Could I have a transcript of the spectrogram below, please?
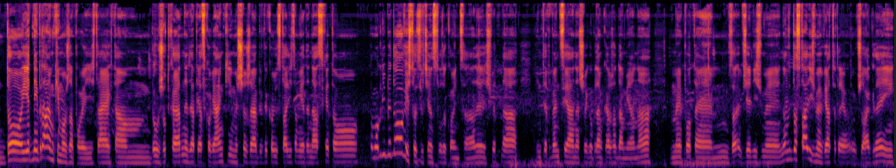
do jednej bramki można powiedzieć, tak jak tam był rzut karny dla Piaskowianki, myślę, że aby wykorzystali tą jedenastkę, to, to mogliby dowieść to zwycięstwo do końca, ale świetna interwencja naszego bramkarza Damiana. My potem wzięliśmy, no dostaliśmy wiatr w żagle i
